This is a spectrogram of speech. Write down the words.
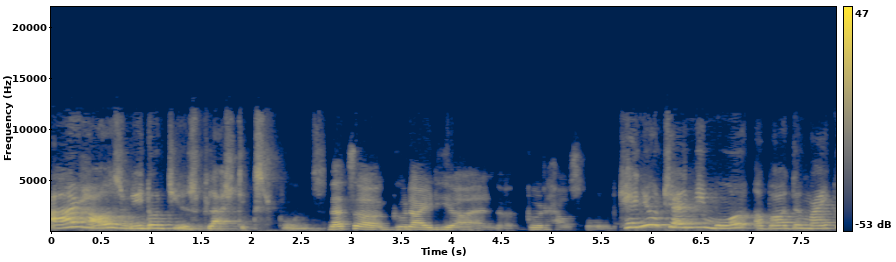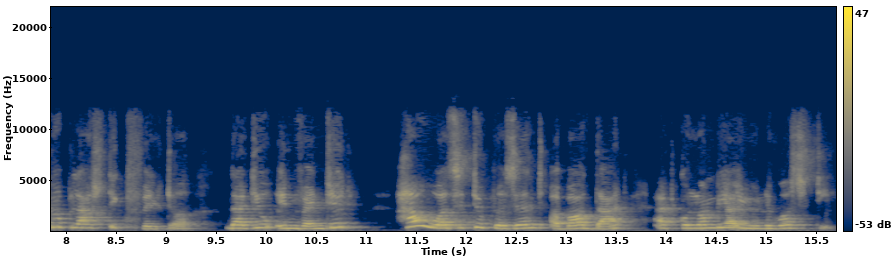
our house, we don't use plastic spoons. That's a good idea and a good household. Can you tell me more about the microplastic filter that you invented? How was it to present about that at Columbia University?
